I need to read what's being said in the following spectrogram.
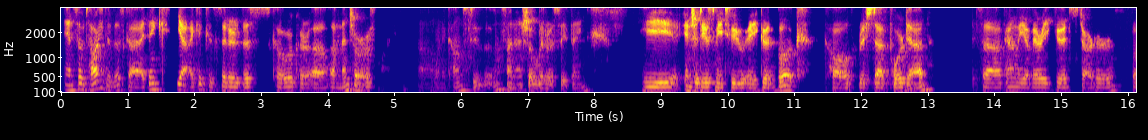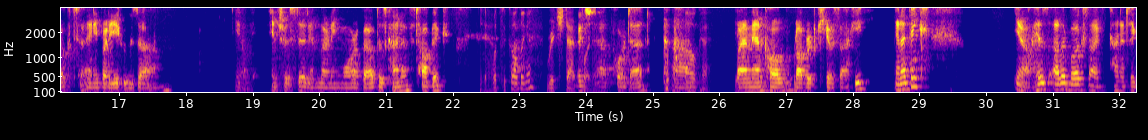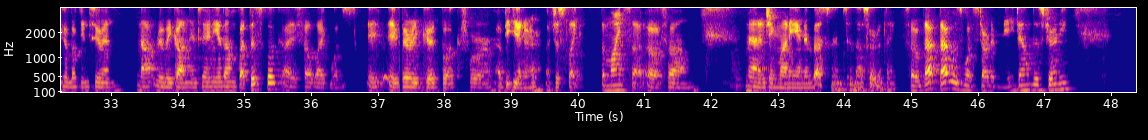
and so talking to this guy, I think, yeah, I could consider this coworker a, a mentor of mine uh, when it comes to the financial literacy thing. He introduced me to a good book called Rich Dad Poor Dad. It's uh, apparently a very good starter book to anybody who's um, you know interested in learning more about this kind of topic. Yeah. What's it called again? Rich Dad Rich Poor Dad. Dad Poor Dad. Um, oh, okay. By a man called Robert Kiyosaki, and I think you know his other books I've kind of taken a look into and not really gotten into any of them, but this book I felt like was a, a very good book for a beginner, just like the mindset of um, managing money and investments and that sort of thing. So that that was what started me down this journey.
